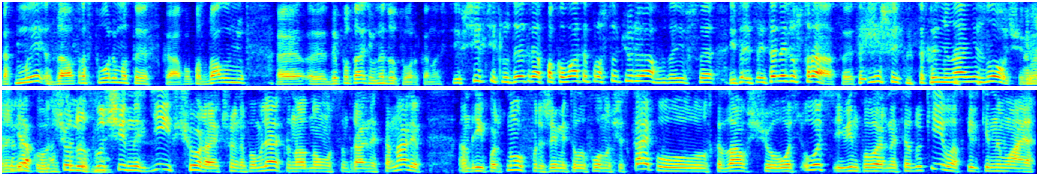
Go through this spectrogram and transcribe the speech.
Так ми завтра створимо ТСК по позбавленню е, е, депутатів недоторканості. Всіх цих людей треба пакувати просто в тюрягу, да і все. І це, і це, це не ілюстрація, це інші, це кримінальні злочини. Дякую. От щодо злочинних дій, вчора, якщо я не помиляюся, на одному з центральних каналів Андрій Портнов в режимі телефону чи скайпу сказав, що ось ось і він повернеться до Києва, оскільки немає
